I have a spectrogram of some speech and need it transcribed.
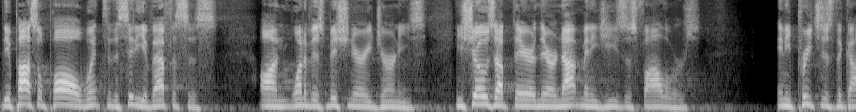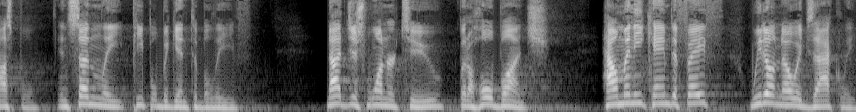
the Apostle Paul went to the city of Ephesus on one of his missionary journeys, he shows up there and there are not many Jesus followers. And he preaches the gospel. And suddenly people begin to believe. Not just one or two, but a whole bunch. How many came to faith? We don't know exactly.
